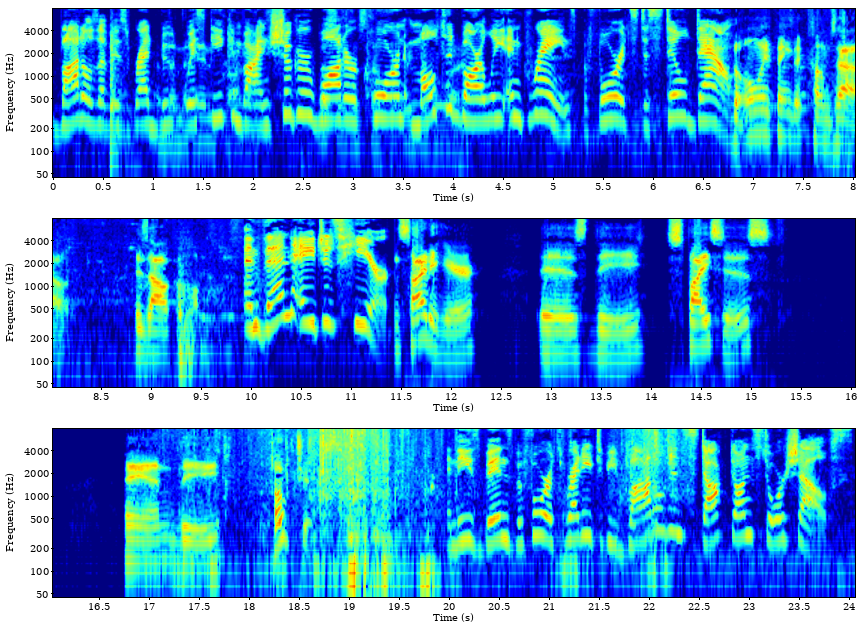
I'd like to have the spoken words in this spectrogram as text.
Bottles of his Red Boot whiskey combine sugar, water, corn, malted barley, and grains before it's distilled down. The only thing that comes out is alcohol. And then ages here. Inside of here is the spices and the oak chips. And these bins before it's ready to be bottled and stocked on store shelves.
